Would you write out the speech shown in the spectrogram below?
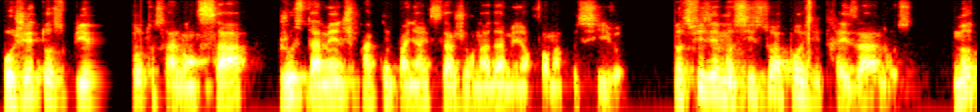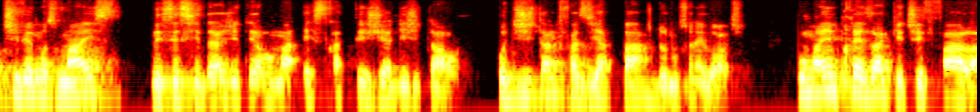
projetos pilotos a lançar justamente para acompanhar essa jornada da melhor forma possível. Nós fizemos isso após três anos, não tivemos mais necessidade de ter uma estratégia digital. O digital fazia parte do nosso negócio. Uma empresa que te fala,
